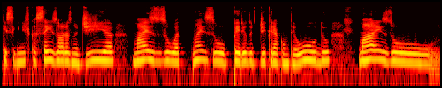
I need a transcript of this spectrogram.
que significa 6 horas no dia, mais o, mais o período de criar conteúdo, mais o,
